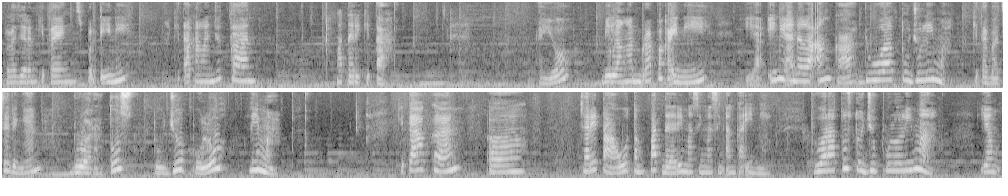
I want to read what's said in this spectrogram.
pelajaran kita yang seperti ini? Nah, kita akan lanjutkan materi kita. Ayo, bilangan berapakah ini? Ya, ini adalah angka 275. Kita baca dengan 275. Kita akan uh, cari tahu tempat dari masing-masing angka ini. 275 yang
